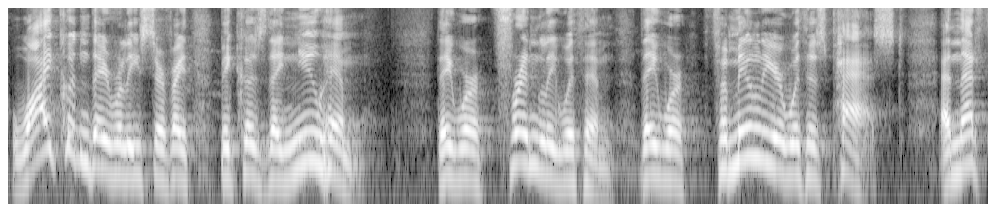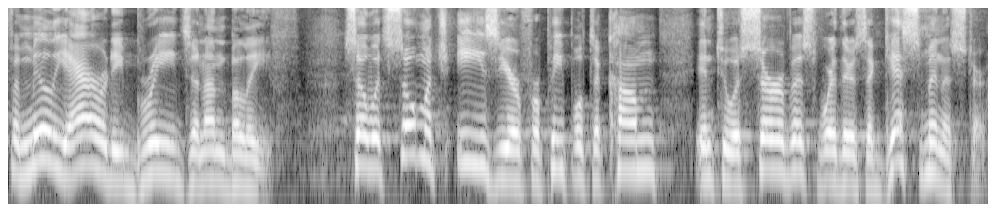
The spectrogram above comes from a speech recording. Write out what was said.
Why couldn't they release their faith? Because they knew him. They were friendly with him. They were familiar with his past. And that familiarity breeds an unbelief. So it's so much easier for people to come into a service where there's a guest minister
